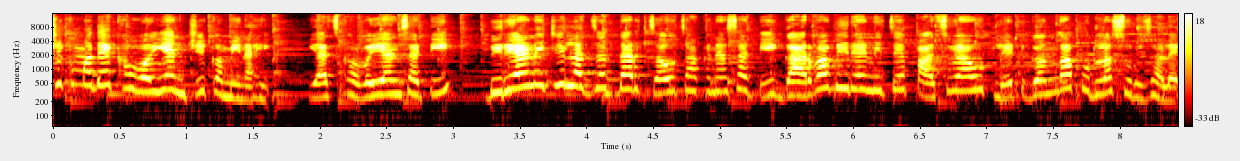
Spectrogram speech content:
नाशिकमध्ये खवय्यांची कमी नाही. याच खवय्यांसाठी बिर्याणीची लज्जतदार चव चाकण्यासाठी गारवा बिर्याणीचे पाचवे आउटलेट गंगापूरला सुरू झाले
